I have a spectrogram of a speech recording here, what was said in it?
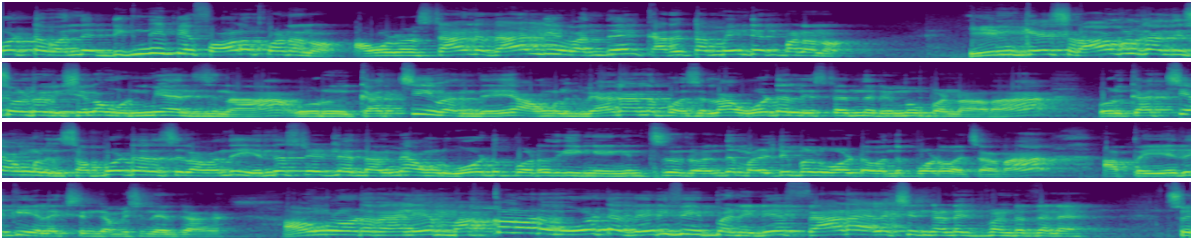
ஓட்டை வந்து டிக்னிட்டியை ஃபாலோ பண்ணணும். அவங்களோட ஸ்டாண்ட் வேல்யூ வந்து கரெக்டாக மெயின்டைன் பண்ணணும். இன்கேஸ் ராகுல் காந்தி சொல்ற விஷயம்லாம் உண்மையா இருந்துச்சுன்னா ஒரு கட்சி வந்து அவங்களுக்கு வேணான பர்சன்லாம் ஓட்டர் லிஸ்ட்ல இருந்து ரிமூவ் பண்ணானா ஒரு கட்சி அவங்களுக்கு சப்போர்ட்டர்ஸ்ல வந்து எந்த ஸ்டேட்ல இருந்தாலுமே அவங்களுக்கு ஓட்டு போடுறதுக்கு இங்க இன்சிடென்ட் வந்து மல்டிபிள் ஓட்டை வந்து போட வச்சானா அப்ப எதுக்கு எலெக்ஷன் கமிஷன் இருக்காங்க? அவங்களோட வேலையை மக்களோட ஓட்டை வெரிஃபை பண்ணிட்டு ஃபேரா எலெக்ஷன் கண்டக்ட் பண்றது தானே? ஸோ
